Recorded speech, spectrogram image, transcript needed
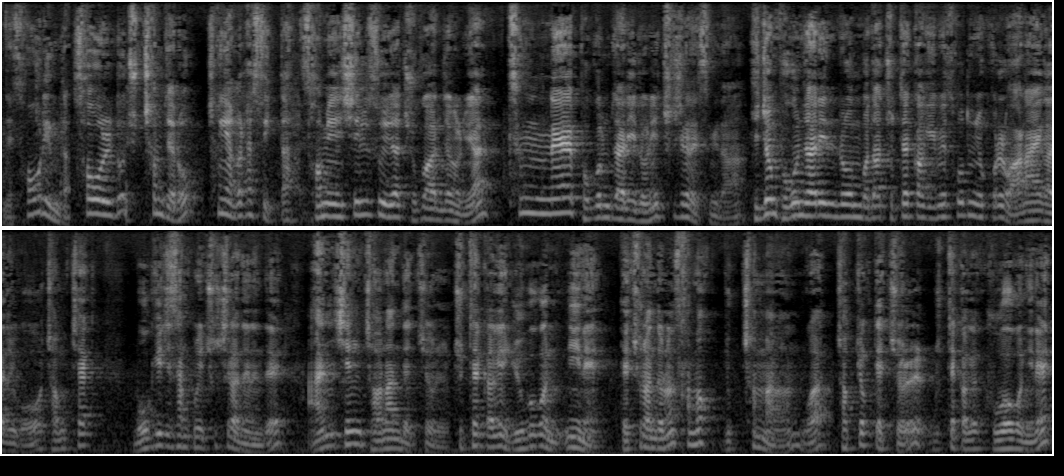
네, 서울입니다. 서울도 추첨제로 청약을 할 수 있다. 서민 실수요자 주거 안정을 위한 특례 보금자리론이 출시가 됐습니다. 기존 보금자리론보다 주택가격 및 소득 요건을 완화해가지고 정책 모기지 상품이 출시가 되는데 안심 전환 대출 주택가격 6억 원 이내 대출 한도는 3억 6천만 원과 적격 대출 주택가격 9억 원 이내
